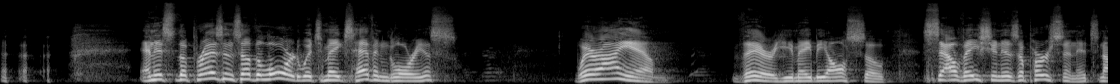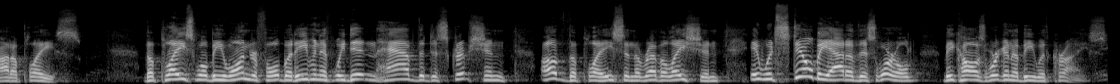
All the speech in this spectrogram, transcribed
and it's the presence of the Lord which makes heaven glorious. Where I am, there ye may be also. Salvation is a person, it's not a place. The place will be wonderful, but even if we didn't have the description of the place in the revelation, it would still be out of this world because we're going to be with Christ.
